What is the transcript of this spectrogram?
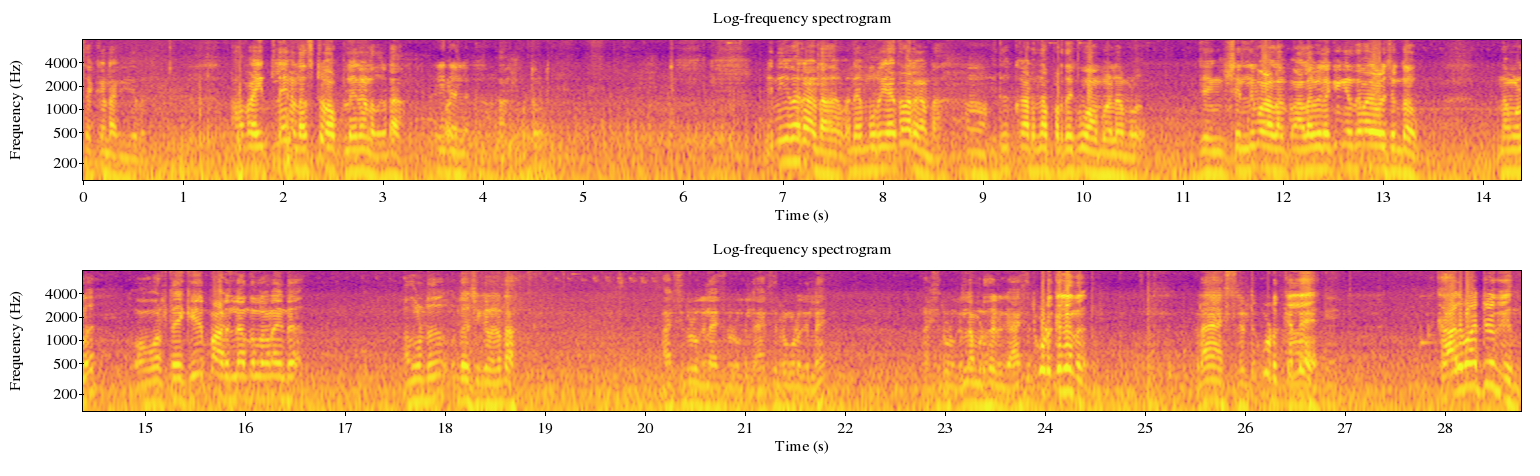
സെക്കൻഡ് ആക്കി ചെയ്ത് ആ വൈറ്റ് ലൈൻ ആണ് സ്റ്റോപ്പ് ലൈൻ ആണത് കേട്ടാ ഇതല്ല. ഇനി വരാണ്ട മുറിയാത്ത വരണ്ട. ഇത് കടന്ന് അപ്പുറത്തേക്ക് പോകാൻ പാടില്ല നമ്മൾ. ജംഗ്ഷനിൽ വള വളവിലൊക്കെ ഇങ്ങനത്തെ വര വിളിച്ചിട്ടുണ്ടാവും നമ്മൾ ഓവർടേക്ക് പാടില്ല എന്നുള്ളതാണ് അതിന്റെ അതുകൊണ്ട് ഉദ്ദേശിക്കണം കേട്ടാ. ആക്സിഡന്റ് കൊടുക്കില്ല ആക്സിഡന്റ് കൊടുക്കില്ല ആക്സിഡന്റ് കൊടുക്കില്ലേ. ആക്സിഡന്റ് കൊടുക്കില്ല നമ്മുടെ സൈഡ് ആക്സിഡന്റ് കൊടുക്കില്ലെന്ന് എടാ ആക്സിഡന്റ് കൊടുക്കല്ലേ? കാൽ മാറ്റി വെക്കുന്നു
